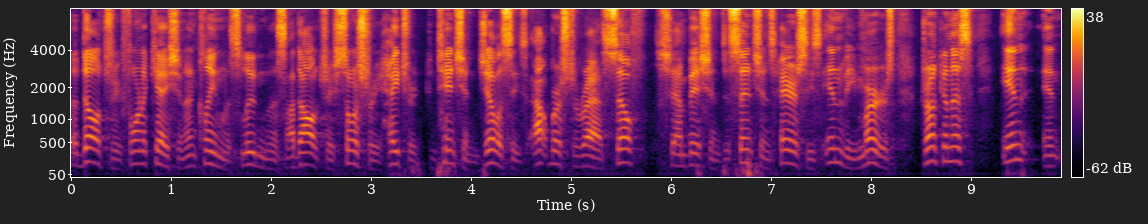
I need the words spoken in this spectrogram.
adultery, fornication, uncleanness, lewdness, idolatry, sorcery, hatred, contention, jealousies, outbursts of wrath, selfish ambition, dissensions, heresies, envy, murders, drunkenness, in, in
